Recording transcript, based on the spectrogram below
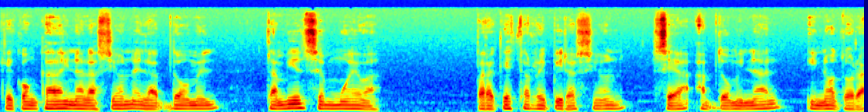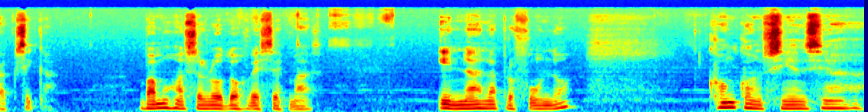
que con cada inhalación el abdomen también se mueva para que esta respiración sea abdominal y no torácica. Vamos a hacerlo dos veces más. Inhala profundo, con conciencia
